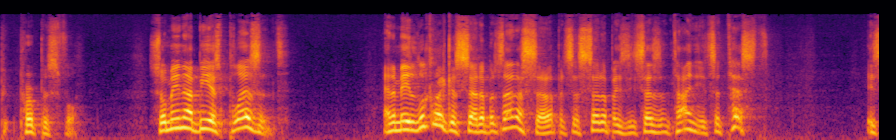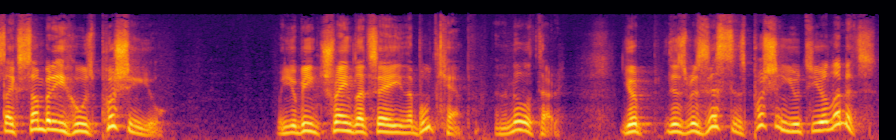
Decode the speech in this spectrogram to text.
p- purposeful. So it may not be as pleasant. And it may look like a setup, but it's not a setup. It's a setup, as he says in Tanya, it's a test. It's like somebody who's pushing you. When you're being trained, let's say, in a boot camp, in the military, there's resistance pushing you to your limits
